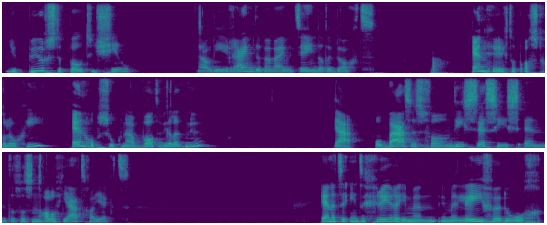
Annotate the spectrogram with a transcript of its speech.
Je puurste potentieel. Nou, die rijmde bij mij meteen dat ik dacht en gericht op astrologie en op zoek naar wat wil ik nu. Ja, op basis van die sessies, en dat was een half jaar traject. En het te integreren in mijn, in mijn leven door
